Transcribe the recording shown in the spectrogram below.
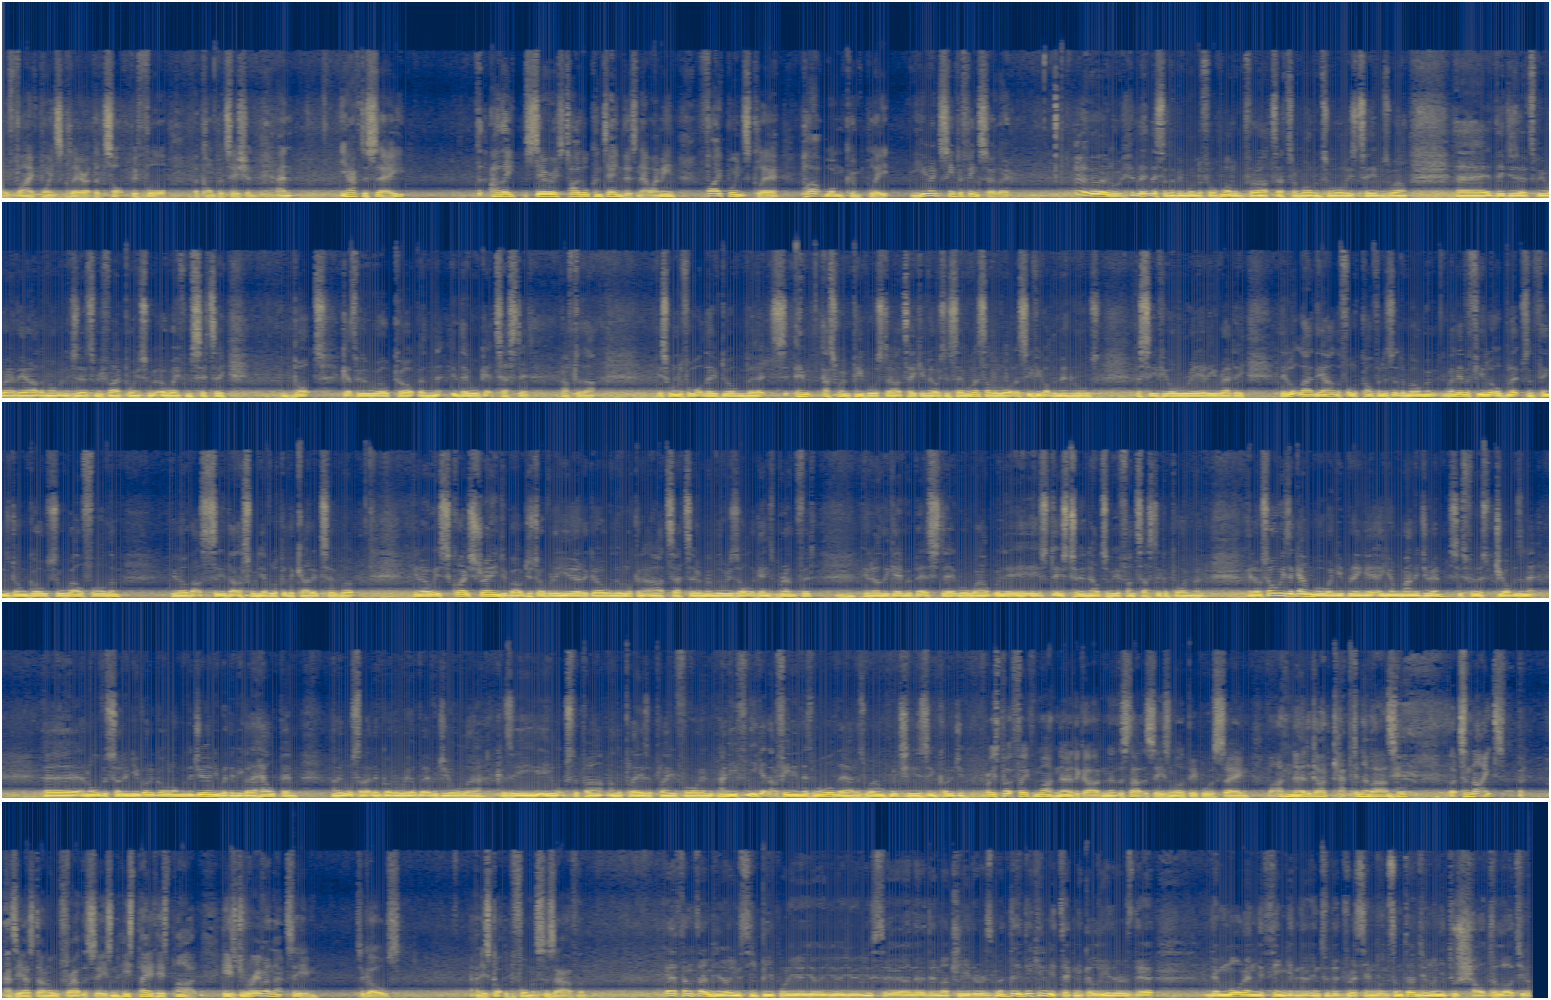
Arsenal five points clear at the top before the competition. And you have to say, are they serious title contenders now? I mean, five points clear, part one complete. You don't seem to think so, though. Uh, listen, they've been wonderful. Well done for Arteta and well done to all his team as well. Uh, they deserve to be where they are at the moment. They deserve to be five points away from City. But get through the World Cup and they will get tested after that. it's wonderful what they've done, but that's when people will start taking notice and saying, well, let's have a look, let's see if you've got the minerals, let's see if you're really ready. They look like they are, they're full of confidence at the moment. When they have a few little blips and things don't go so well for them, you know, that's, that's when you have a look at the character. But you know, it's quite strange about just over a year ago when they were looking at Arteta. Remember the result against Brentford? Mm-hmm. You know, and they gave him a bit of stick. Well, wow, it's, it's turned out to be a fantastic appointment. You know, it's always a gamble when you bring a young manager in. It's his first job, isn't it? Uh, and all of a sudden, you've got to go along with the journey with him. You've got to help him. And it looks like they've got a real bit of a duel there because he, he looks the part and the players are playing for him. And you, you get that feeling there's more there as well which is encouraging. Well he's put faith in Martin Odegaard and at the start of the season a lot of people were saying Martin Odegaard captain of Arsenal. But tonight as he has done all throughout the season he's played his part. He's driven that team to goals and he's got the performances out of them. Yeah, sometimes you know you see people you you you, you say uh, they're, they're, not leaders, but they, they can be technical leaders. They're they're more than you think in the, into the dressing room. Sometimes you don't need to shout a lot. You know.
